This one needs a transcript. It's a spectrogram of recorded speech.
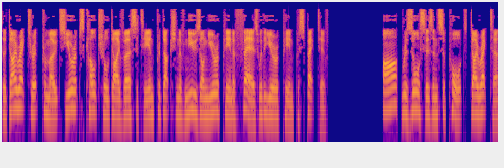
The Directorate promotes Europe's cultural diversity and production of news on European affairs with a European perspective. R. Resources and Support Director,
